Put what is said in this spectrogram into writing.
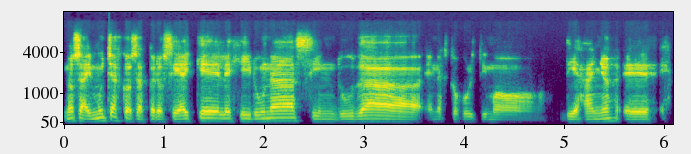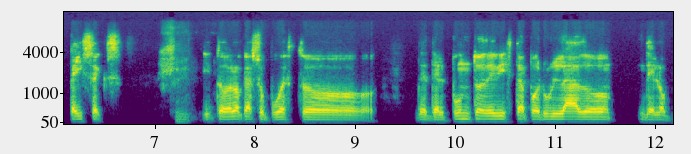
no sé, hay muchas cosas, pero si hay que elegir una, sin duda, en estos últimos 10 años, es SpaceX. Y todo lo que ha supuesto desde el punto de vista, por un lado, de lo,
